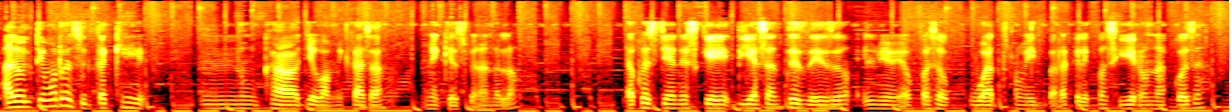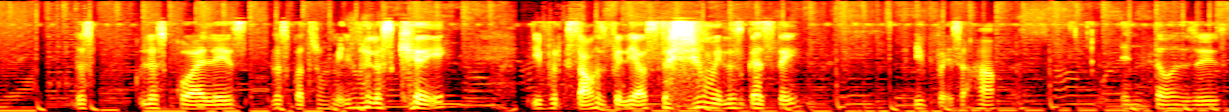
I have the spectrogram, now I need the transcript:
Al último resulta que nunca llegó a mi casa. Me quedé esperándolo. La cuestión es que días antes de eso, él me había pasado 4000 para que le consiguiera una cosa. Los, los cuales, los 4000 me los quedé. Y porque estábamos peleados, yo me los gasté. Y pues, ajá. Entonces,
